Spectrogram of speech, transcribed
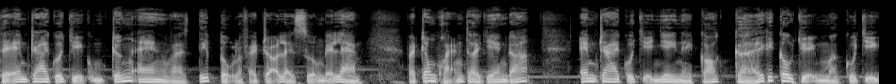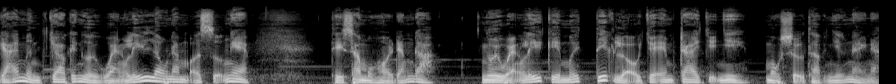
Thì em trai của chị cũng trấn an Và tiếp tục là phải trở lại xưởng để làm Và trong khoảng thời gian đó Em trai của chị Nhi này có kể cái câu chuyện mà của chị gái mình cho cái người quản lý lâu năm ở xưởng nghe. Thì sau một hồi đắn đo, người quản lý kia mới tiết lộ cho em trai chị Nhi một sự thật như thế này nè.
